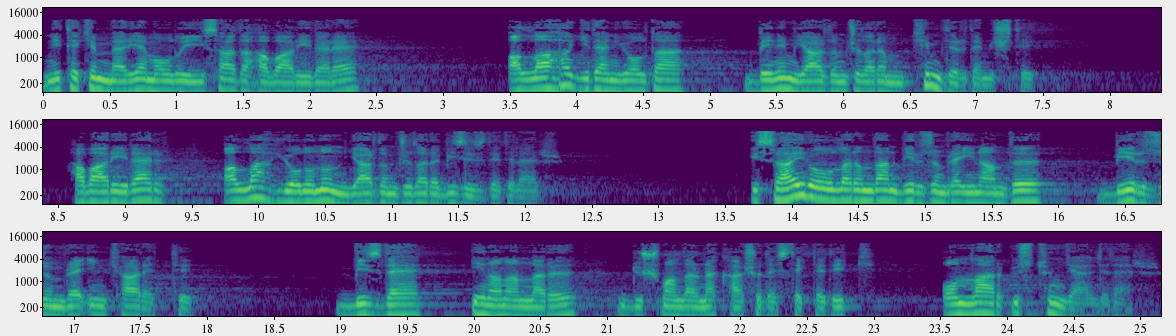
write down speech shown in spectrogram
Nitekim Meryem oğlu İsa da havarilere, Allah'a giden yolda benim yardımcılarım kimdir demişti. Havariler, Allah yolunun yardımcıları biziz dediler. İsrail oğullarından bir zümre inandı, bir zümre inkar etti. Biz de inananları düşmanlarına karşı destekledik. Onlar üstün geldiler.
